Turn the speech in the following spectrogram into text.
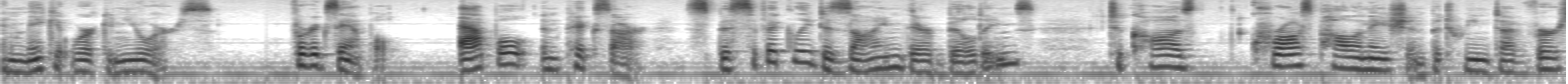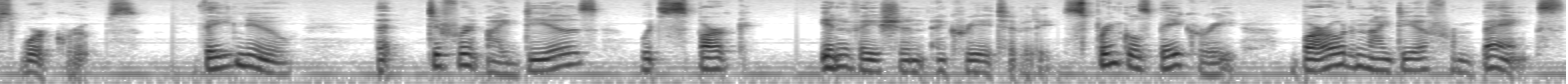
and make it work in yours. For example, Apple and Pixar specifically designed their buildings to cause cross pollination between diverse work groups. They knew that different ideas would spark innovation and creativity. Sprinkles Bakery borrowed an idea from Banks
